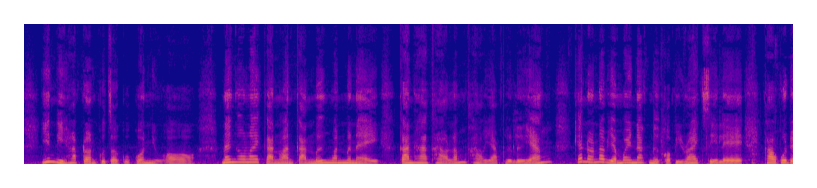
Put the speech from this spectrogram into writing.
ำยินดีฮับดอนกูเจอกูก้นอยู่ออในเงาไล่การวันการมึงวันเมื่อไหนการหาข่าวล้ำข่าวอย่าเผือเลี้ยงแค่นอนนับย้ำไว้นักเหนือกอปีไรค์เสเลข่าวผู้ใด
